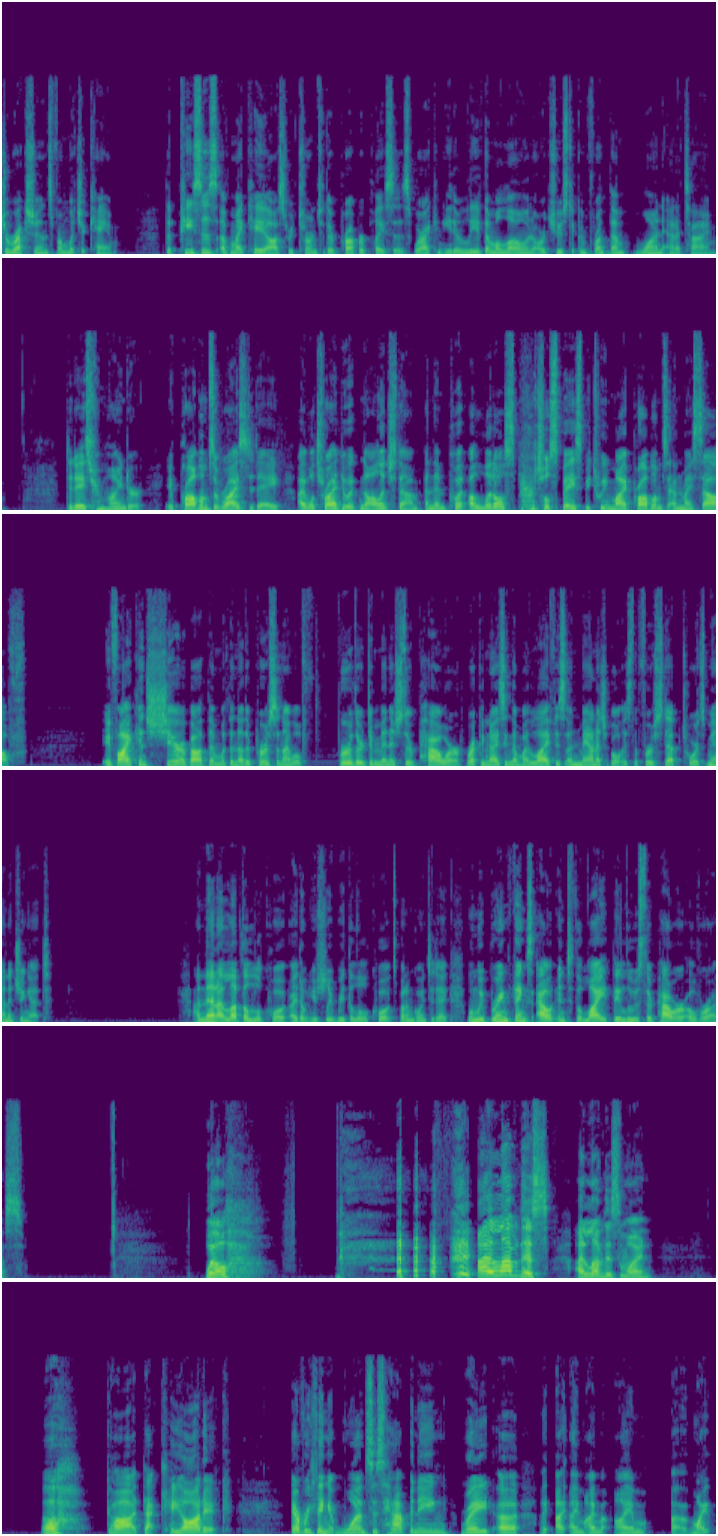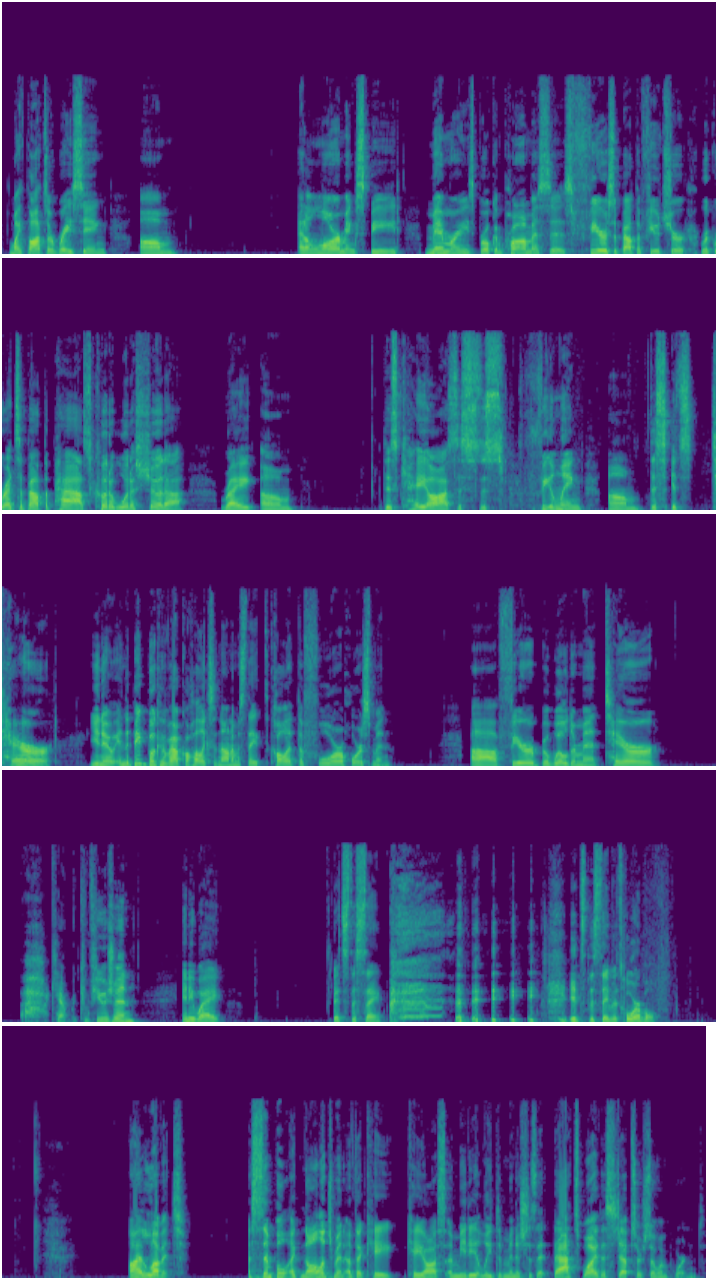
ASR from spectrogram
directions from which it came. The pieces of my chaos return to their proper places where I can either leave them alone or choose to confront them one at a time. Today's reminder if problems arise today, I will try to acknowledge them and then put a little spiritual space between my problems and myself. If I can share about them with another person, I will further diminish their power. Recognizing that my life is unmanageable is the first step towards managing it. And then I love the little quote. I don't usually read the little quotes, but I'm going today. When we bring things out into the light, they lose their power over us. Well, I love this. I love this one. Oh, God, that chaotic, everything at once is happening, right? Uh, I, I, I'm, I'm, I'm, uh, my, my thoughts are racing, um, at alarming speed. Memories, broken promises, fears about the future, regrets about the past, coulda, woulda, shoulda, right? Um, this chaos, this this feeling um, this it's terror. You know, in the big book of Alcoholics Anonymous, they call it the four horsemen: uh, fear, bewilderment, terror. Uh, I can't confusion. Anyway, it's the same. it's the same. It's horrible. I love it. A simple acknowledgement of the chaos immediately diminishes it. That's why the steps are so important.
